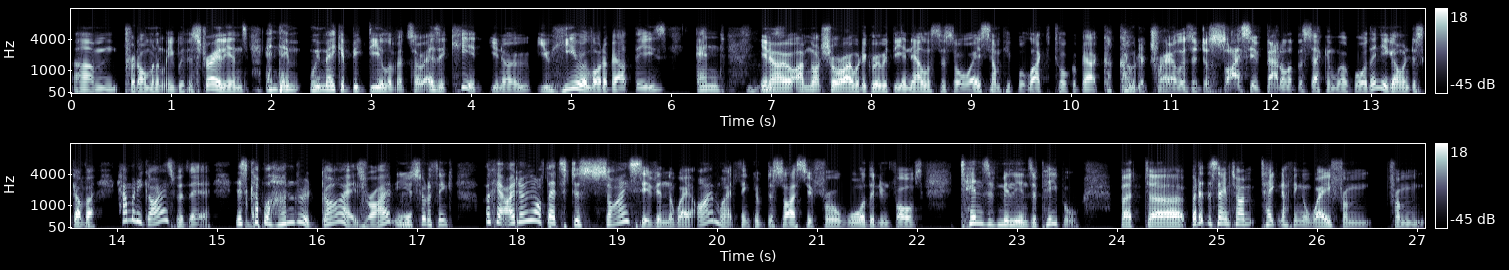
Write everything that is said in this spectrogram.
um, predominantly with Australians, and then we make a big deal of it. So as a kid, you know, you hear a lot about these, and you mm-hmm. know, I'm not sure I would agree with the analysis always. Some people like to talk about Kokoda Trail as a decisive battle of the Second World War. Then you go and discover how many guys were there. There's a couple of hundred guys, right? And yeah. you sort of think, okay, I don't know if that's decisive in the way I might think of decisive for a war that involves tens of millions of people. But uh, but at the same time, take nothing away from from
